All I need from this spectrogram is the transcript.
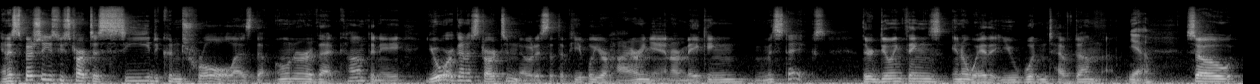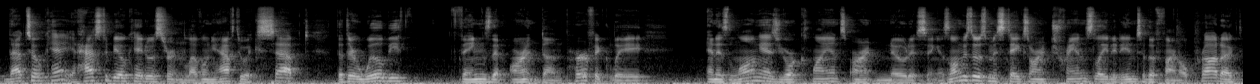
and especially as you start to cede control as the owner of that company, you are going to start to notice that the people you're hiring in are making mistakes. They're doing things in a way that you wouldn't have done them. Yeah. So that's okay. It has to be okay to a certain level, and you have to accept that there will be things that aren't done perfectly. And as long as your clients aren't noticing, as long as those mistakes aren't translated into the final product,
